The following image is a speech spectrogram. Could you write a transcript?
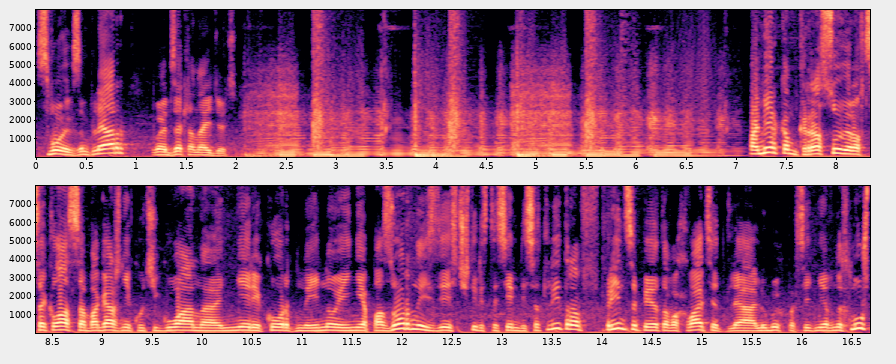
свой экземпляр вы обязательно найдете. По меркам кроссоверов C-класса багажник у Тигуана не рекордный, но и не позорный. Здесь 470 литров. В принципе, этого хватит для любых повседневных нужд.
